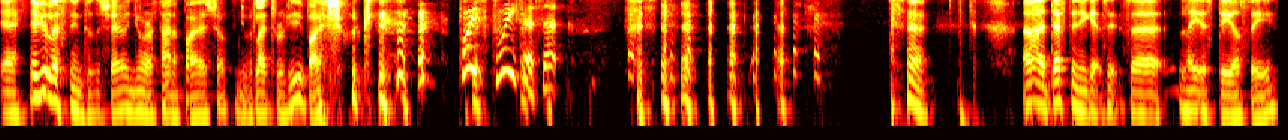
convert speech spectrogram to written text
Yeah, if you're listening to the show and you're a fan of Bioshock and you would like to review Bioshock, Please tweet us at uh, Destiny gets its uh, latest DLC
